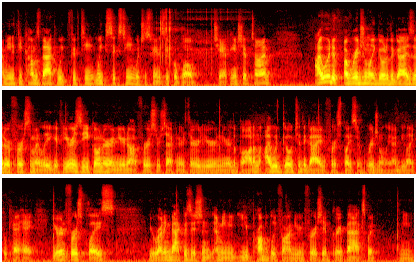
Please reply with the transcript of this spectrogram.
I mean, if he comes back week 15, week 16, which is fantasy football championship time, I would originally go to the guys that are first in my league. If you're a Zeke owner and you're not first or second or third, you're near the bottom, I would go to the guy in first place originally. I'd be like, okay, hey, you're in first place. Your running back position, I mean, you're probably fine. You're in first. You have great backs, but I mean,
